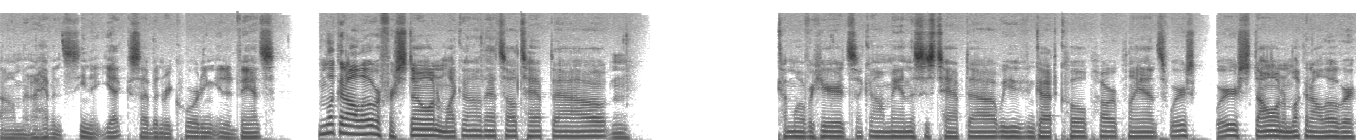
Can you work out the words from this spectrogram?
Um, and I haven't seen it yet because I've been recording in advance. I'm looking all over for stone. I'm like, oh, that's all tapped out. And come over here. It's like, oh man, this is tapped out. We've even got coal power plants. Where's where's stone? I'm looking all over.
